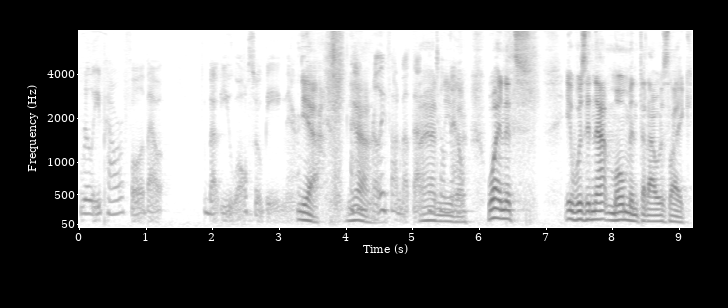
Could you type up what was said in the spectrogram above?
really powerful about about you also being there. Yeah. I Yeah. hadn't really thought about that I until either. now. Well, and it's it was in that moment that I was like,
